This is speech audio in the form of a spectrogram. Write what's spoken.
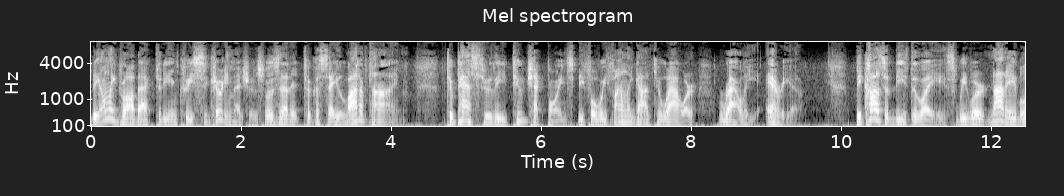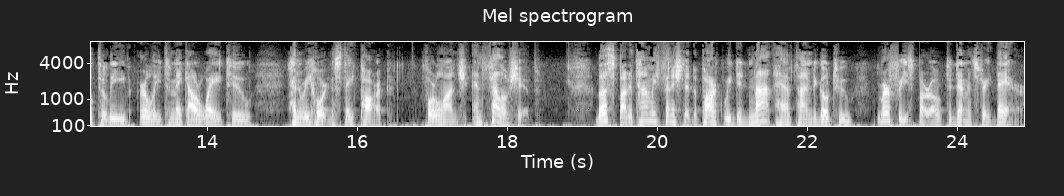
the only drawback to the increased security measures was that it took us a lot of time to pass through the two checkpoints before we finally got to our rally area. Because of these delays, we were not able to leave early to make our way to Henry Horton State Park for lunch and fellowship. Thus, by the time we finished at the park, we did not have time to go to Murfreesboro to demonstrate there.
